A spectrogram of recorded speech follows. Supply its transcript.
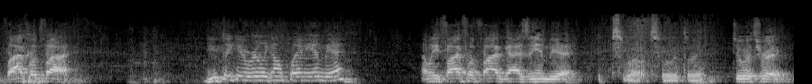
Five foot five. Do you think you're really going to play in the NBA? How many five foot five guys in the NBA? It's about two or three. Two or three.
